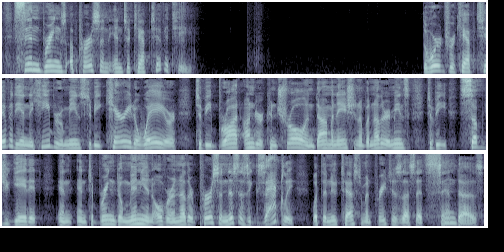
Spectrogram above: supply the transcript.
Sin brings a person into captivity. The word for captivity in the Hebrew means to be carried away or to be brought under control and domination of another. It means to be subjugated and, and to bring dominion over another person. This is exactly what the New Testament preaches us that sin does.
